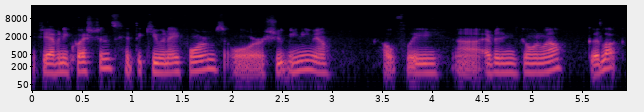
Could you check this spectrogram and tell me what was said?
if you have any questions, hit the Q&A forums or shoot me an email. Hopefully uh, everything's going well. Good luck.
